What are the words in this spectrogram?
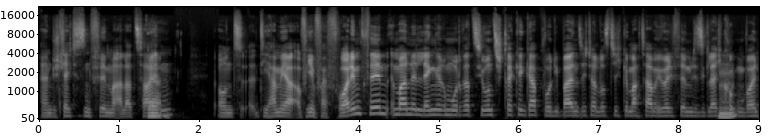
Ähm, die schlechtesten Filme aller Zeiten. Und die haben ja auf jeden Fall vor dem Film immer eine längere Moderationsstrecke gehabt, wo die beiden sich da lustig gemacht haben über die Filme, die sie gleich Mhm. gucken wollen.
